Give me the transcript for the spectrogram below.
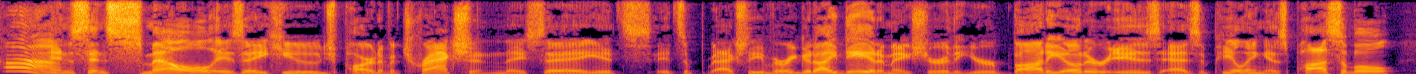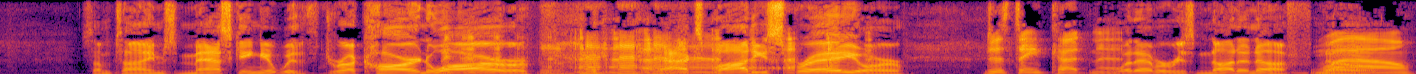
Huh. And since smell is a huge part of attraction, they say it's it's a, actually a very good idea to make sure that your body odor is as appealing as possible. Sometimes masking it with Drakkar Noir or Axe body spray or Just ain't cutting it. whatever is not enough. No. Wow.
